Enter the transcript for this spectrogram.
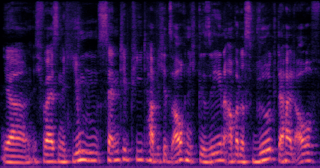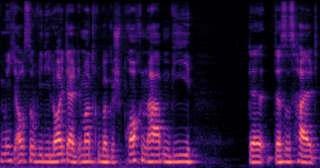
Ja, ich weiß nicht, Human Centipede habe ich jetzt auch nicht gesehen, aber das wirkte halt auf mich auch so, wie die Leute halt immer drüber gesprochen haben, wie das ist halt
